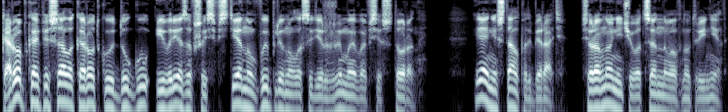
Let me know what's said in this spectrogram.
Коробка описала короткую дугу и, врезавшись в стену, выплюнула содержимое во все стороны. Я не стал подбирать. Все равно ничего ценного внутри нет.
